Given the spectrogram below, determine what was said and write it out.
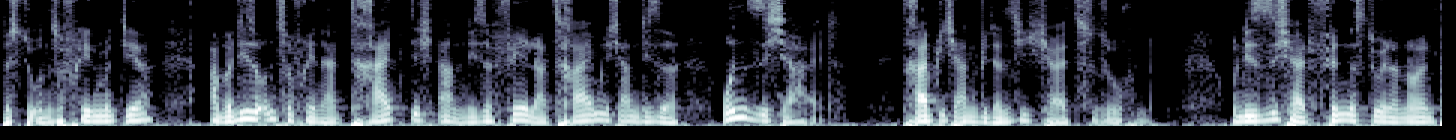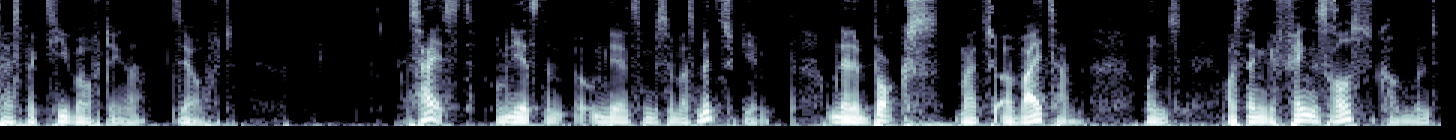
bist du unzufrieden mit dir. Aber diese Unzufriedenheit treibt dich an, diese Fehler treiben dich an, diese Unsicherheit treibt dich an, wieder Sicherheit zu suchen. Und diese Sicherheit findest du in einer neuen Perspektive auf Dinge, sehr oft. Das heißt, um dir, jetzt, um dir jetzt ein bisschen was mitzugeben, um deine Box mal zu erweitern und aus deinem Gefängnis rauszukommen und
